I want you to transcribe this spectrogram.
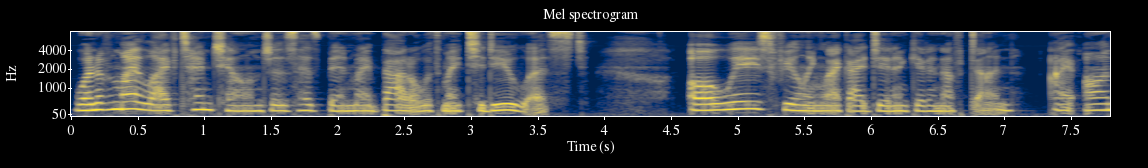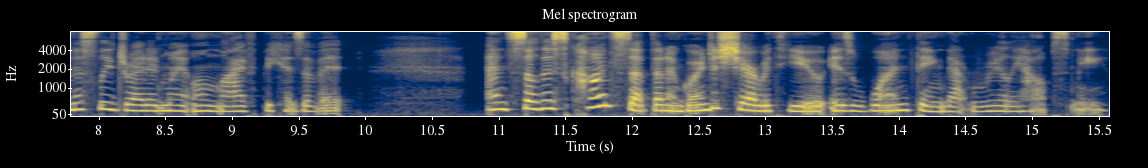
One of my lifetime challenges has been my battle with my to do list. Always feeling like I didn't get enough done. I honestly dreaded my own life because of it. And so, this concept that I'm going to share with you is one thing that really helps me.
